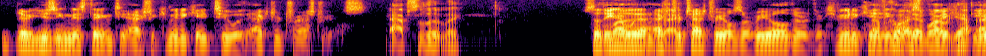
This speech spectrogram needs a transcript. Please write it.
they're using this thing to actually communicate to with extraterrestrials? Absolutely. So they Why know that wouldn't they? extraterrestrials are real. They're they're communicating Of course. with them. Making yeah,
